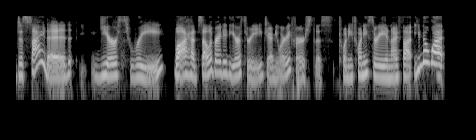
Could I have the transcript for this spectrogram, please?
decided year 3 well, I had celebrated year 3, January 1st, this 2023, and I thought, "You know what?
